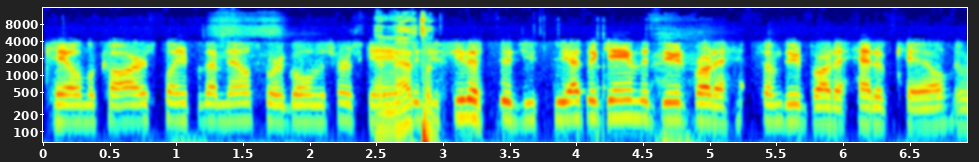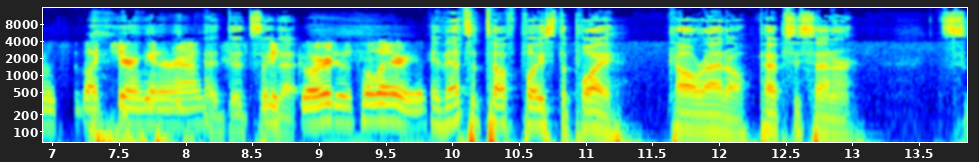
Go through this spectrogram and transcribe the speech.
Cale Makar is playing for them now. Scored a goal in his first game. Did a- you see this? Did you see at the game the dude brought a some dude brought a head of Kale and was like cheering it around I did see when see he that. scored? It was hilarious. Hey, that's a tough place to play. Colorado, Pepsi Center. It's,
